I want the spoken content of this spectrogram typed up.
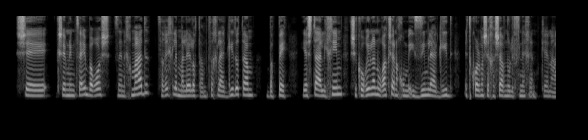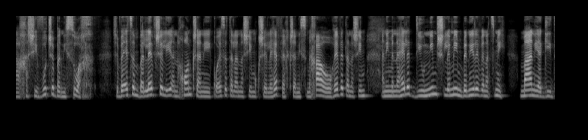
שכשהם נמצאים בראש זה נחמד, צריך למלל אותם, צריך להגיד אותם בפה. יש תהליכים שקורים לנו רק כשאנחנו מעיזים להגיד את כל מה שחשבנו לפני כן. כן, החשיבות שבניסוח. שבעצם בלב שלי, נכון, כשאני כועסת על אנשים, או כשלהפך, כשאני שמחה או אוהבת אנשים, אני מנהלת דיונים שלמים ביני לבין עצמי, מה אני אגיד.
